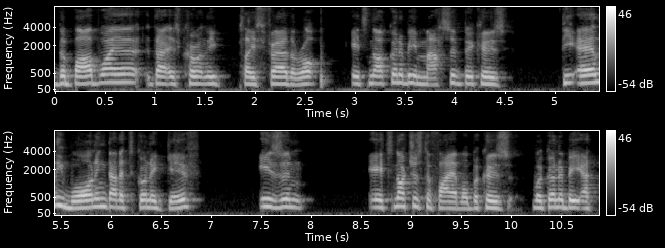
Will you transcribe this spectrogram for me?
the barbed wire that is currently placed further up, it's not going to be massive because the early warning that it's going to give isn't. It's not justifiable because we're going to be at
